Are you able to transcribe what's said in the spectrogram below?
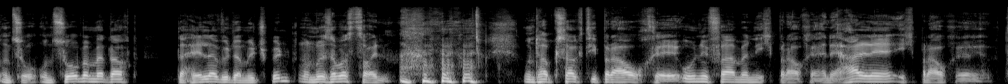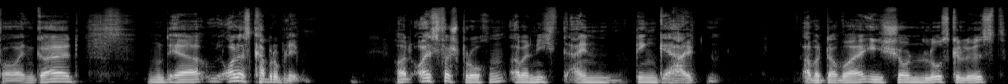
Und so. Und so haben wir gedacht, der Heller will da mitspielen, man muss aber was zahlen. und habe gesagt, ich brauche Uniformen, ich brauche eine Halle, ich brauche vollen Geld. Und er, alles kein Problem. Hat alles versprochen, aber nicht ein Ding gehalten. Aber da war ich schon losgelöst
